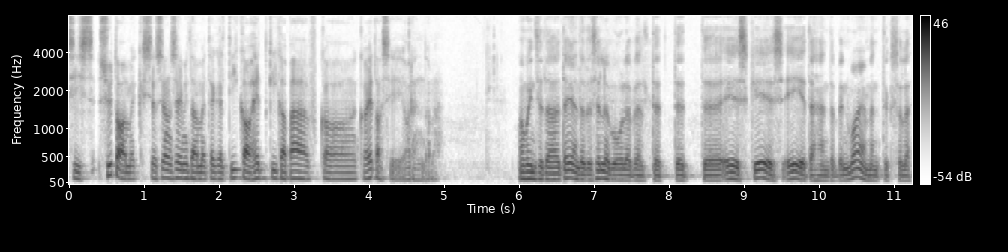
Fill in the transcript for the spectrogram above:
siis südameks ja see on see, mida me tegelikult iga hetk, iga päev ka, ka edasi arendame ma võin seda täiendada selle poole pealt, et, et ESG-s E tähendab environment, eks ole,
